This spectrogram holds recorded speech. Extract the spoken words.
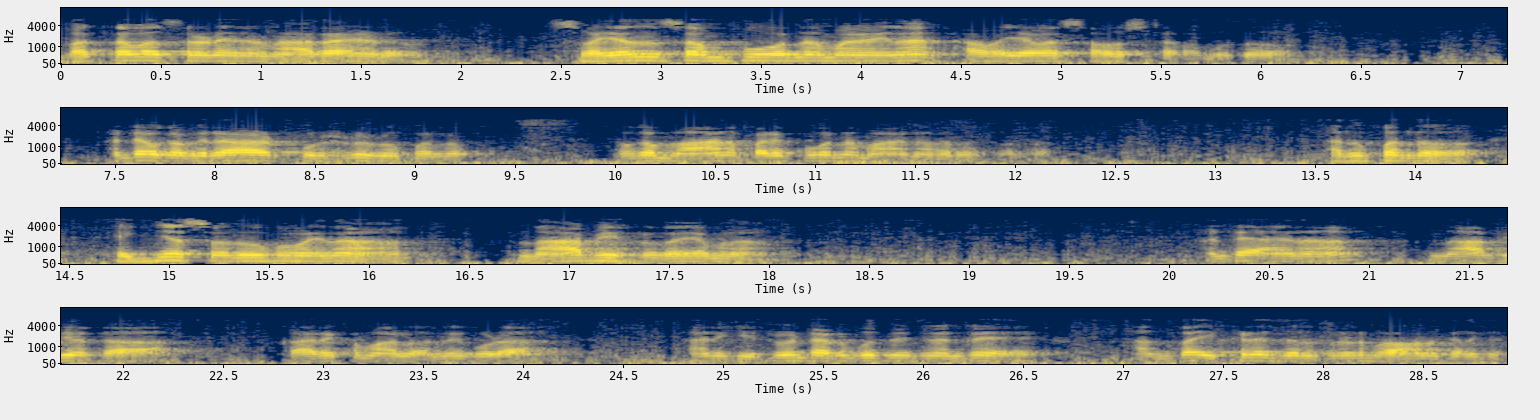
భక్తవత్సరుడైన నారాయణుడు స్వయం సంపూర్ణమైన అవయవ సౌష్ఠవముతో అంటే ఒక విరాట్ పురుషుడు రూపంలో ఒక మాన పరిపూర్ణ మానవ రూపంలో. ఆ రూపంలో యజ్ఞ స్వరూపమైన నాభి హృదయమున అంటే ఆయన నాభి యొక్క కార్యక్రమాలు అన్ని కూడా ఆయనకి ఎటువంటి అనుభూతి ఇచ్చిందంటే అంతా ఇక్కడే జరుగుతున్నట్టు భావన కలిగింది.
